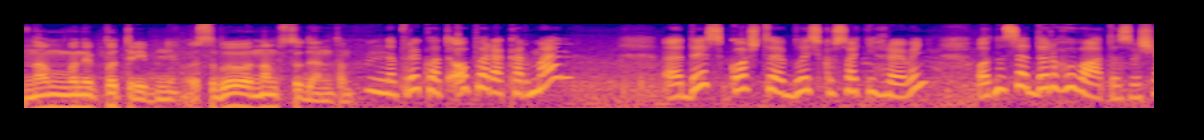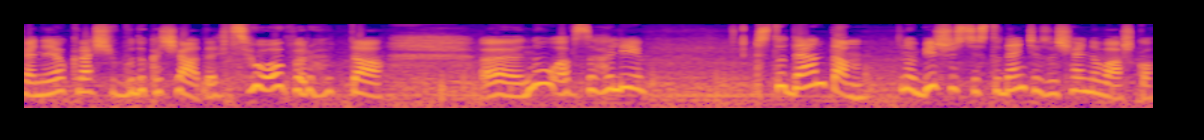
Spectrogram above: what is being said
нам вони потрібні, особливо нам, студентам. Наприклад, опера Кармен е, десь коштує близько сотні гривень. От ну це дороговато, звичайно. Я краще буду качати цю оперу. Та. Е, ну, а взагалі, студентам, ну, більшості студентів, звичайно, важко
